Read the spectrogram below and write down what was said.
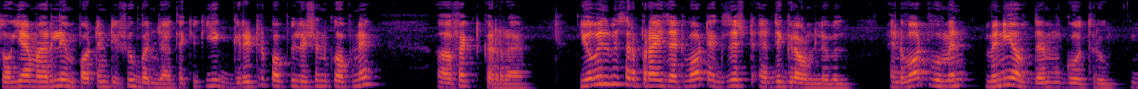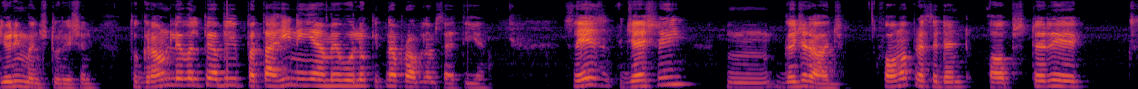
तो ये हमारे लिए इंपॉर्टेंट इशू बन जाता है, क्योंकि ये ग्रेटर पॉपुलेशन को अपने अफेक्ट कर रहा है। You will be surprise at what exist at the ground level and what women many of them go through during menstruation तो ग्राउंड लेवल पे अभी पता ही नहीं है हमें वो लोग कितना प्रॉब्लम सहती है। Says Jayashree Gajraj former former president obstetrics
